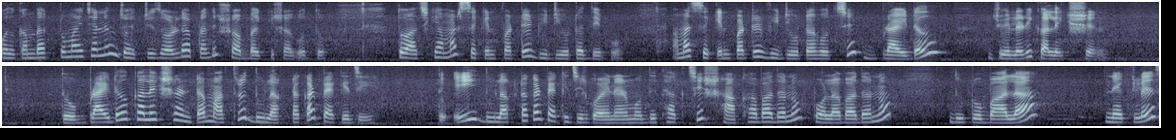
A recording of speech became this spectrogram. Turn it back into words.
Welcome back to my channel Jayatri ওয়ার্ল্ডে আপনাদের সবাইকে স্বাগত। তো আজকে আমার সেকেন্ড পার্টের ভিডিওটা দেব। আমার সেকেন্ড পার্টের ভিডিওটা হচ্ছে ব্রাইডাল জুয়েলারি কালেকশন। তো ব্রাইডাল কালেকশনটা মাত্র দু লাখ টাকার প্যাকেজে। তো এই দু লাখ টাকার প্যাকেজের গয়নার মধ্যে থাকছে শাখা বাঁধানো, পলা বাঁধানো, দুটো বালা, নেকলেস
